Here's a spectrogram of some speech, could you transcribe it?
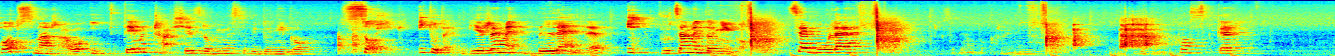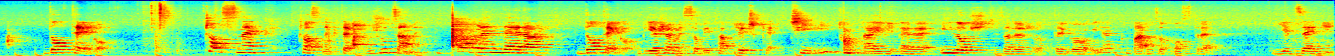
podsmażało i w tym czasie zrobimy sobie do niego sosik. I tutaj bierzemy blender i wrzucamy do niego cebulę, tak sobie ją pokroję na drugą kostkę, do tego czosnek, czosnek też wrzucamy do blendera, do tego bierzemy sobie papryczkę chili, tutaj e, ilość zależy od tego jak bardzo ostre jedzenie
